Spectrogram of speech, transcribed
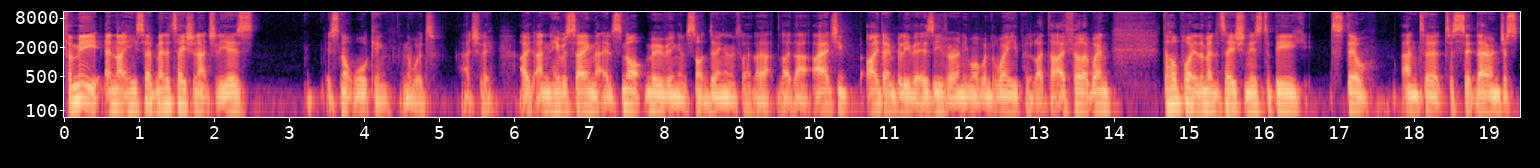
For me, and like he said, meditation actually is it's not walking in the woods. Actually, I, and he was saying that it's not moving and it's not doing anything like that. Like that, I actually I don't believe it is either anymore. When the way he put it like that, I feel like when the whole point of the meditation is to be still and to to sit there and just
